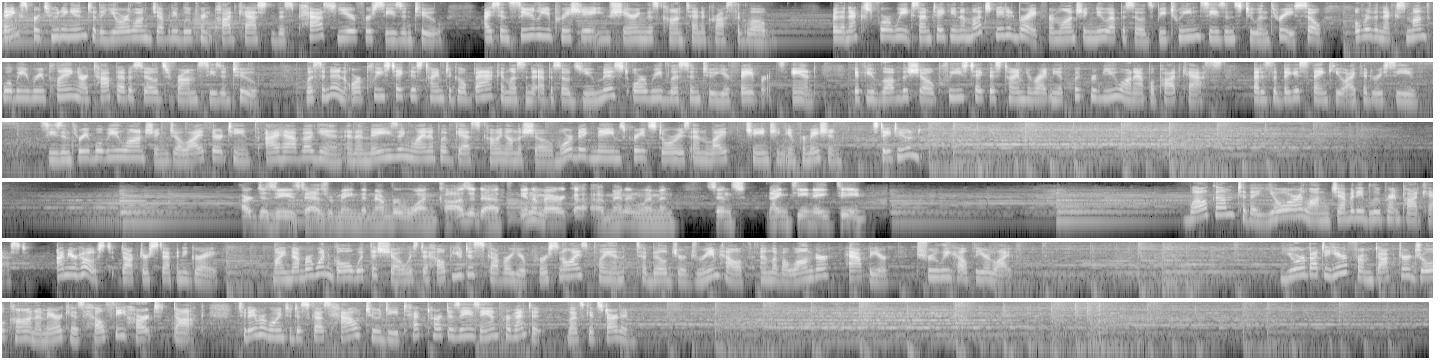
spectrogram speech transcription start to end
Thanks for tuning in to the Your Longevity Blueprint podcast this past year for season two. I sincerely appreciate you sharing this content across the globe. For the next four weeks, I'm taking a much needed break from launching new episodes between seasons two and three. So, over the next month, we'll be replaying our top episodes from season two. Listen in, or please take this time to go back and listen to episodes you missed or re listen to your favorites. And if you've loved the show, please take this time to write me a quick review on Apple Podcasts. That is the biggest thank you I could receive. Season 3 will be launching July 13th. I have again an amazing lineup of guests coming on the show. More big names, great stories, and life changing information. Stay tuned. Heart disease has remained the number one cause of death in America of men and women since 1918. Welcome to the Your Longevity Blueprint podcast. I'm your host, Dr. Stephanie Gray. My number one goal with the show is to help you discover your personalized plan to build your dream health and live a longer, happier, truly healthier life. You're about to hear from Dr. Joel Kahn, America's Healthy Heart Doc. Today we're going to discuss how to detect heart disease and prevent it. Let's get started.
